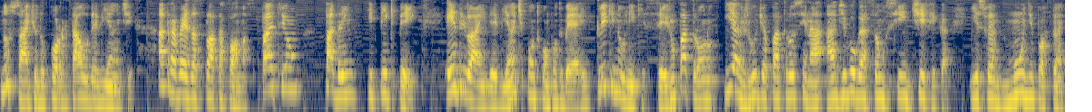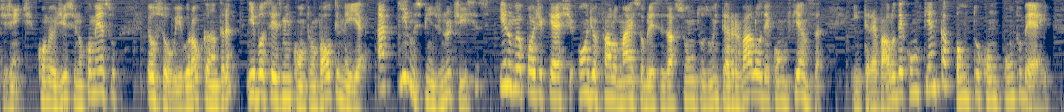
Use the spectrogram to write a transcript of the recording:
no site do Portal Deviante, através das plataformas Patreon, Padrim e PicPay. Entre lá em deviante.com.br, clique no link Seja um Patrono e ajude a patrocinar a divulgação científica. Isso é muito importante, gente. Como eu disse no começo, eu sou o Igor Alcântara e vocês me encontram volta e meia aqui no Spin de Notícias e no meu podcast onde eu falo mais sobre esses assuntos, o Intervalo de Confiança, intervalodeconfianca.com.br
